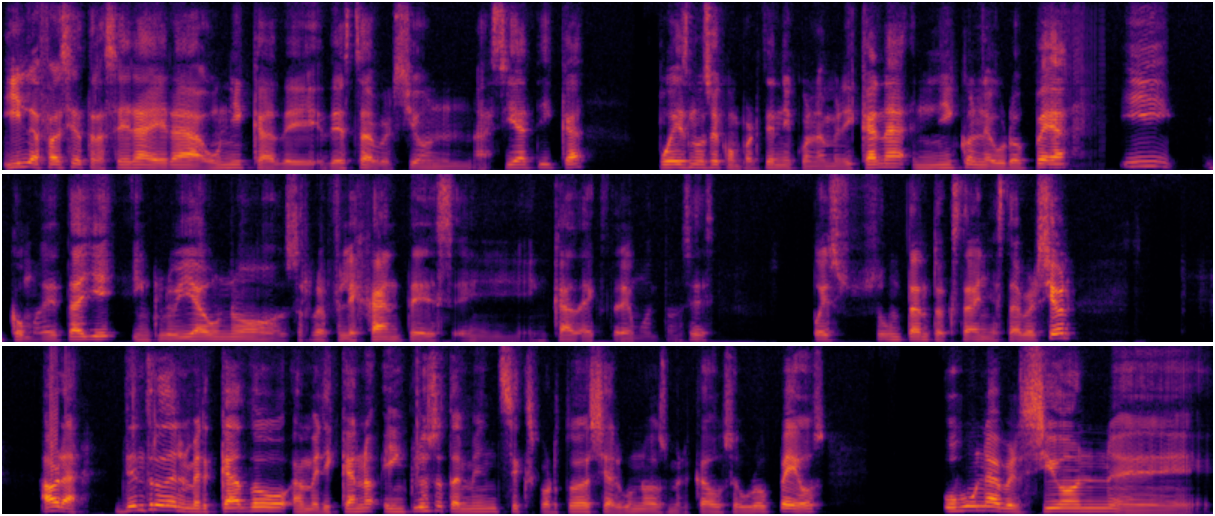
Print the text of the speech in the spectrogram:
Y la fascia trasera era única de, de esta versión asiática, pues no se compartía ni con la americana ni con la europea. Y como detalle incluía unos reflejantes en, cada extremo. Entonces, pues un tanto extraña esta versión. Ahora, dentro del mercado americano e incluso también se exportó hacia algunos mercados europeos, hubo una versión eh,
